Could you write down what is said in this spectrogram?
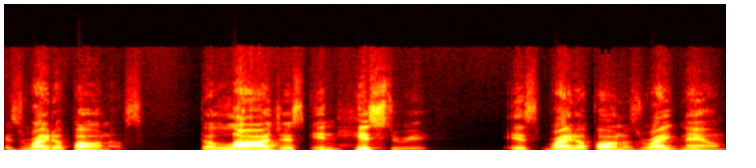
is right up on us. The largest in history is right up on us right now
